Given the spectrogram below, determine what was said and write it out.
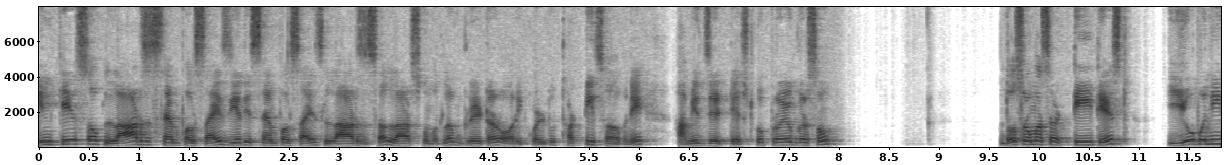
In case of large sample size यदि स्याम्पल साइज़ लार्ज छ लार्जको मतलब greater or equal to thirty छ भने हामी जेट टेस्टको प्रयोग गर्छौँ। दोस्रोमा छ टी टेस्ट यो पनि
